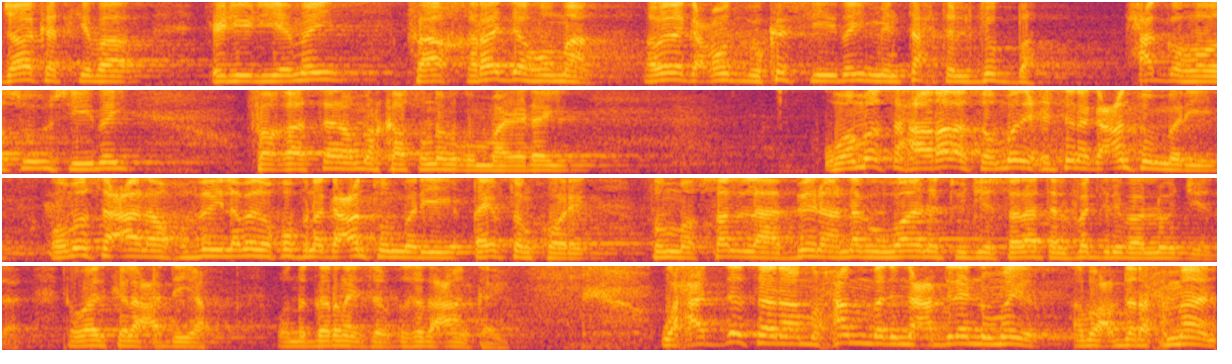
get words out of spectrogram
jaakadkii baa cidhiidhyamay faahrajahumaa labada gacmood buu ka siibay min taxti aljubba xagga hoose u siibay fahasalahu markaasuu nabigu maydhay wamasaxa ra'sahu madaxiisina gacantuu mariyey wamasaxa calaa khufay labada khufna gacantuu mariyey qaybtan kore uma sallaa bina nabigu waana tujiyey salaat alfajri baa loo jeedaa riwaayad kale caddeeya wadna garanaysaan qisada caanka waxadaanaa muxamed bn cabdillahi numayr abu cabdiraxmaan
